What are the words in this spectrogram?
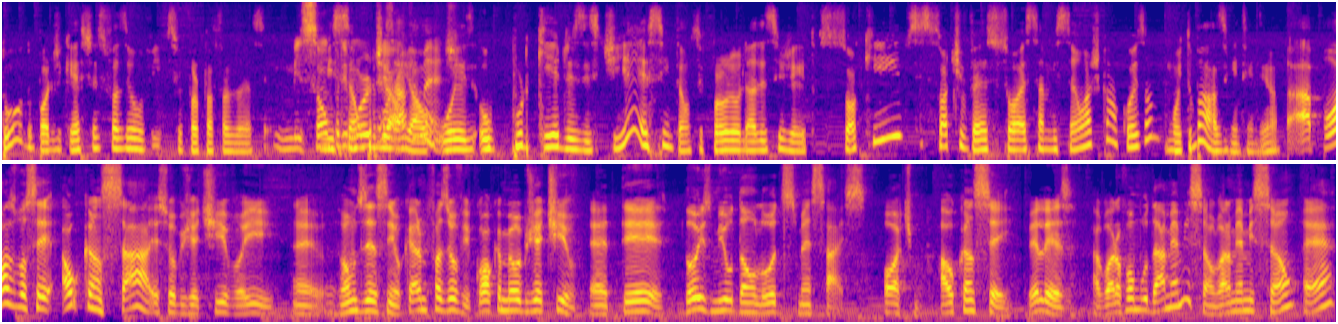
todo podcast é se fazer ouvir, se for para fazer assim. Missão, missão primordial. primordial. O, o porquê de existir é esse, então, se for olhar desse jeito. Só que se só tivesse só essa missão, eu acho que é uma coisa muito básica, entendeu? Após você alcançar esse objetivo aí, é, vamos dizer assim, eu quero me fazer ouvir. Qual que é o meu objetivo? É ter 2 mil downloads mensais. Ótimo, alcancei. Beleza. Agora eu vou mudar a minha missão. Agora a minha missão é.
